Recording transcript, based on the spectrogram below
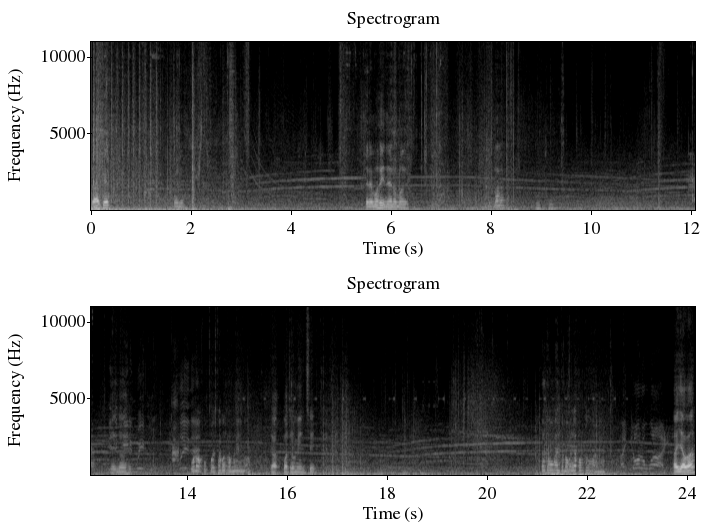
Racket. Bueno. Tenemos dinero, madre. Dale. Bueno, pues cuesta 4000, ¿no? Ah, 4000, sí. Espera un momento, no vaya por tus armas. Allá va.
